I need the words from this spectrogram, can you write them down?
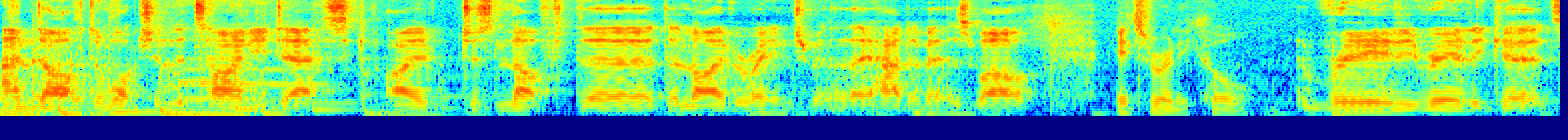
And after watching the Tiny Desk, I just loved the the live arrangement that they had of it as well. It's really cool. Really, really good.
